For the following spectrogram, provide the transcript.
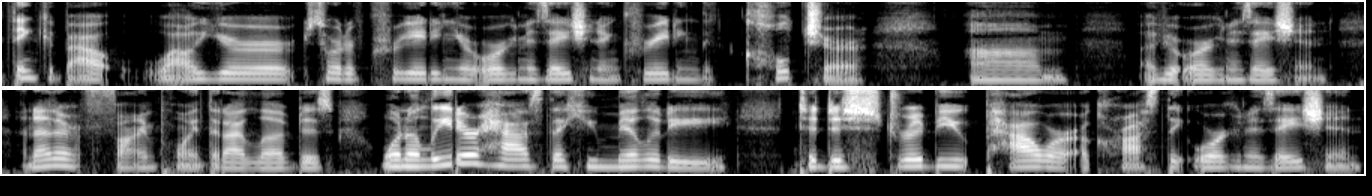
think about while you're sort of creating your organization and creating the culture. Um, of your organization. Another fine point that I loved is when a leader has the humility to distribute power across the organization,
